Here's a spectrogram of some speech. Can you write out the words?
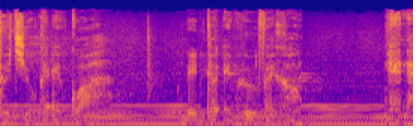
Tôi chiều các em quá Nên các em hư phải không? Nghe này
